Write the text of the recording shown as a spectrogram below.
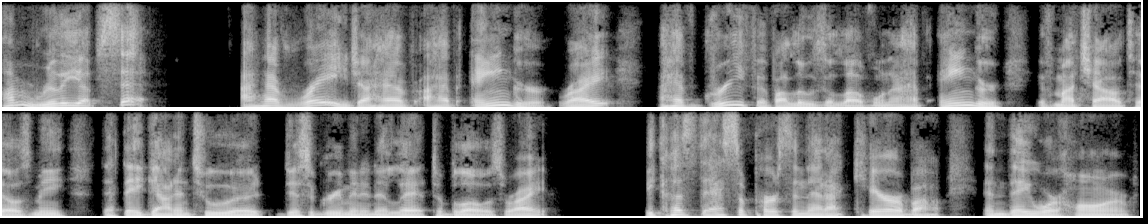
I'm really upset I have rage. I have I have anger, right? I have grief if I lose a loved one. I have anger if my child tells me that they got into a disagreement and it led to blows, right? Because that's a person that I care about and they were harmed.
